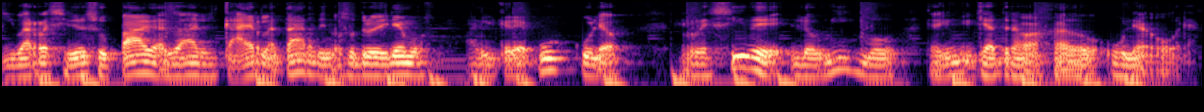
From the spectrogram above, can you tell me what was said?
y va a recibir su paga ya al caer la tarde, nosotros diríamos al crepúsculo, recibe lo mismo que alguien que ha trabajado una hora.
